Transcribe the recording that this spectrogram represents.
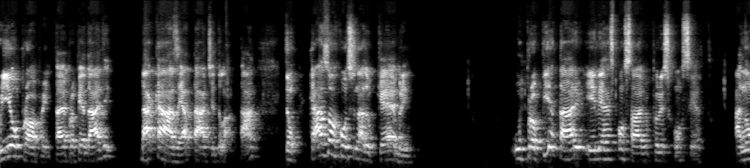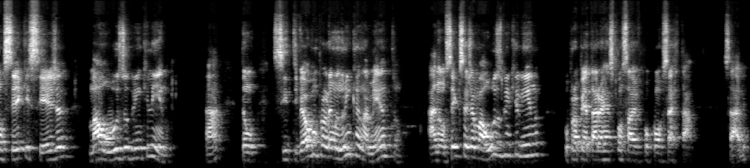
real property, tá? É propriedade da casa, é a Tati de lá, tá? Então, caso o ar-condicionado quebre, o proprietário ele é responsável por esse conserto, a não ser que seja mau uso do inquilino, tá? Então, se tiver algum problema no encanamento, a não ser que seja mau uso do inquilino, o proprietário é responsável por consertar sabe?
